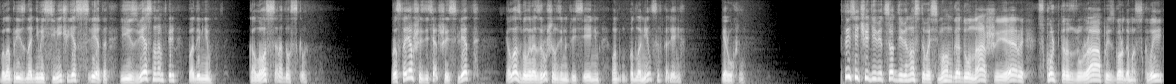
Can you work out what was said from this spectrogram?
Была признана одним из семи чудес света и известна нам теперь под именем Колосса Родосского. Простояв 66 лет, Колосс был разрушен землетрясением, он подломился в коленях и рухнул. В 1998 году нашей эры скульптор Зураб из города Москвы,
